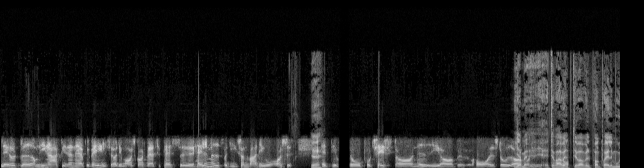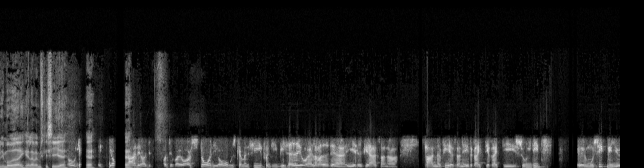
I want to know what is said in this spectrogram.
lave et blad om lige nøjagtigt den her bevægelse, og det må også godt være tilpas øh, halmet, fordi sådan var det jo også, ja. at det var protest og ned i, og øh, håret stod op. Jamen, og, ja, det, var vel, det var vel punk på alle mulige måder, ikke? Eller hvad man skal sige. Ja. jo, det, Ja. jo, Ja. var det, og det, og det var jo også stort i Aarhus, kan man sige, fordi vi havde jo allerede der i 70'erne og starten af 80'erne et rigtig, rigtig solidt øh, musikmiljø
